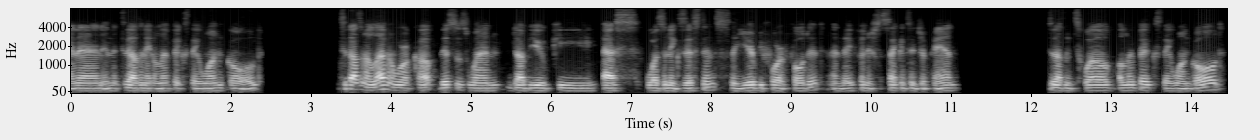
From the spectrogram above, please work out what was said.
And then in the 2008 Olympics, they won gold. 2011 World Cup, this is when WPS was in existence, the year before it folded, and they finished second to Japan. 2012 Olympics, they won gold.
